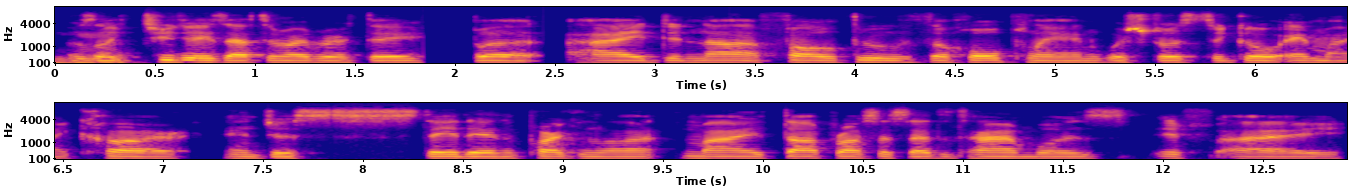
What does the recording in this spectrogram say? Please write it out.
It was Mhm. like two days after my birthday. But I did not follow through with the whole plan, which was to go in my car and just stay there in the parking lot. My thought process at the time was if I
